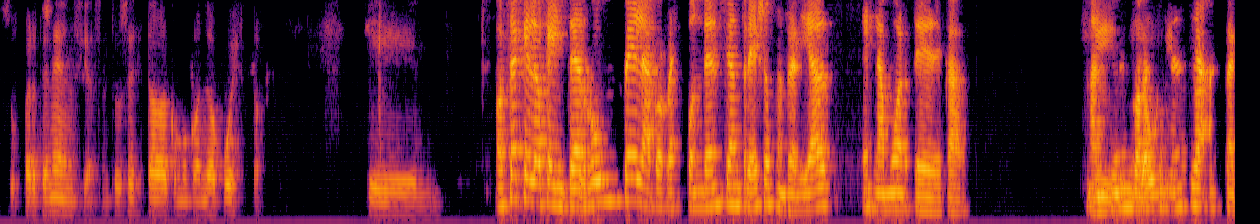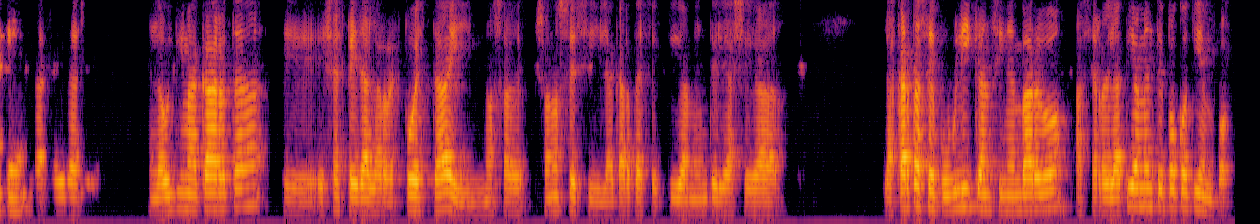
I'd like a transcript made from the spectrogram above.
sus pertenencias, entonces estaba como con lo opuesto. Eh, o sea que lo que interrumpe la correspondencia entre ellos en realidad es la muerte de Descartes hasta que... En la última carta, eh, ella espera la respuesta y no sabe, yo no sé si la carta efectivamente le ha llegado. Las cartas se publican, sin embargo, hace relativamente poco tiempo,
